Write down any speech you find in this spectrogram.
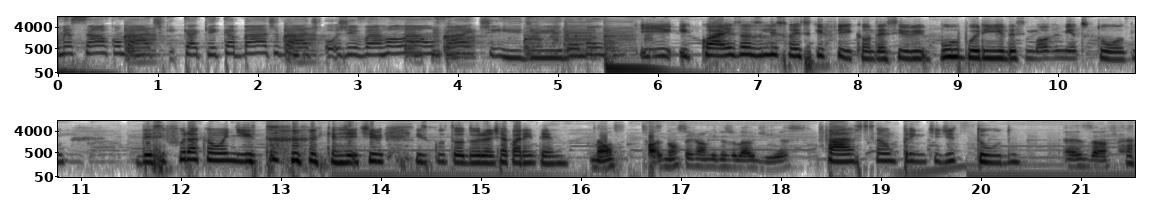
começar o combate. Kika, kika, bate, bate. Hoje vai rolar um fight de bumbum. E, e quais as lições que ficam desse burburinho, desse movimento todo? Desse furacão Anitta que a gente escutou durante a quarentena. Não, não sejam amigos do Léo Dias. Façam print de tudo. Exato.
